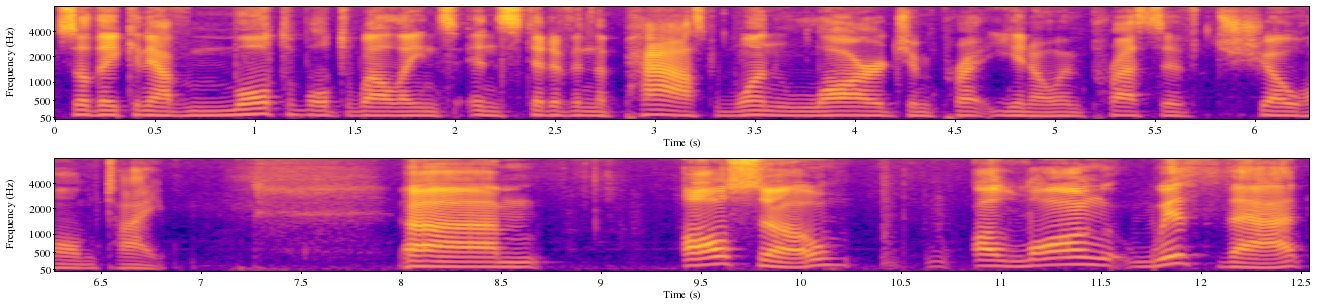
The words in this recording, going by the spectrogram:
so they can have multiple dwellings instead of in the past one large impre- you know impressive show home type. Um, also, along with that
